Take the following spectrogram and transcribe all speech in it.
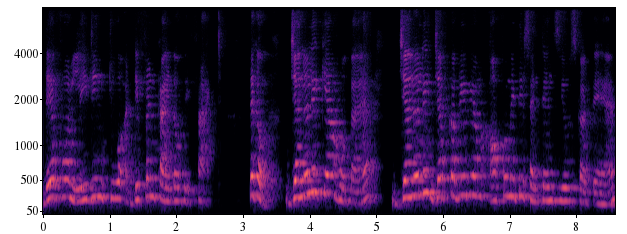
therefore leading to a different kind of effect देखो जनरली क्या होता है? जनरली जब कभी भी हम अफर्मेटिव सेंटेंस यूज़ करते हैं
